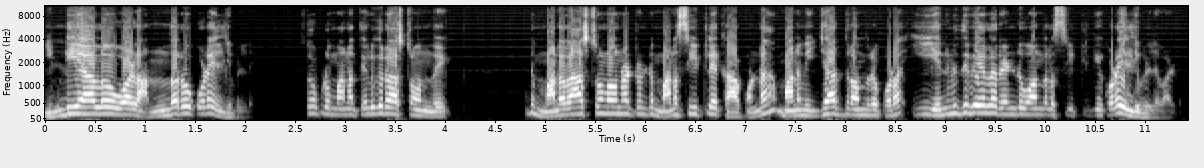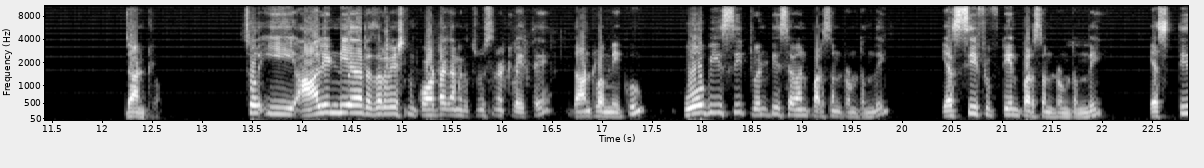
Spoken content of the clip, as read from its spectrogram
ఇండియాలో వాళ్ళు అందరూ కూడా ఎలిజిబుల్. సో ఇప్పుడు మన తెలుగు రాష్ట్రం ఉంది. అంటే మన రాష్ట్రంలో ఉన్నటువంటి మన సీట్లే కాకుండా మన విద్యార్థులందరూ కూడా ఈ ఎనిమిది వేల రెండు వందల సీట్లకి కూడా ఎలిజిబుల్ వాళ్ళు. దాంట్లో. సో ఈ ఆల్ ఇండియా రిజర్వేషన్ కోటా కనుక చూసినట్లయితే దాంట్లో మీకు ఓబీసీ ట్వంటీ సెవెన్ పర్సెంట్ ఉంటుంది ఎస్సీ ఫిఫ్టీన్ పర్సెంట్ ఉంటుంది ST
